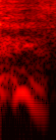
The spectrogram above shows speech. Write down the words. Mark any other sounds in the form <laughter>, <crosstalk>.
Mm-hmm. <laughs>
